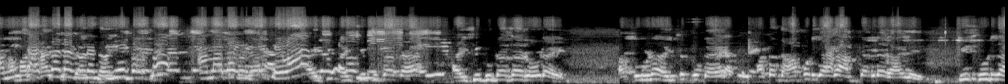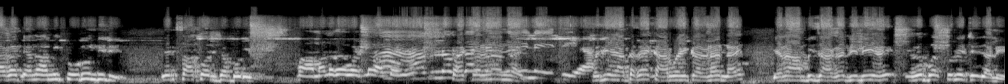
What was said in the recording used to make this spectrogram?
आम्ही शासनाला विनंती हे करतो. आम्हाला इथे ठेवा. ऐंशी फुटाचा ऐंशी फुटाचा रोड आहे. हा पूर्ण ऐंशी फूट आहे. आता दहा फूट जागा आमच्याकडे राहिले. तीस फूट जागा त्यांना आम्ही तोडून दिली. एक सात वर्षापूर्वी. मग आम्हाला काय वाटलं? आता हे काय करणार नाही. म्हणजे आता काय कारवाई करणार नाही. यांना आम्ही जागा दिली आहे. हे बसुरीची झाली.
